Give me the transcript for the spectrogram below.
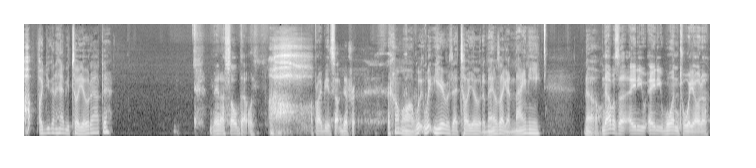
Oh, are you going to have your Toyota out there? Man, I sold that one. Oh, I'll probably be in something different. Come on. what, what year was that Toyota, man? It was like a 90. No. And that was a 80, 81 Toyota.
